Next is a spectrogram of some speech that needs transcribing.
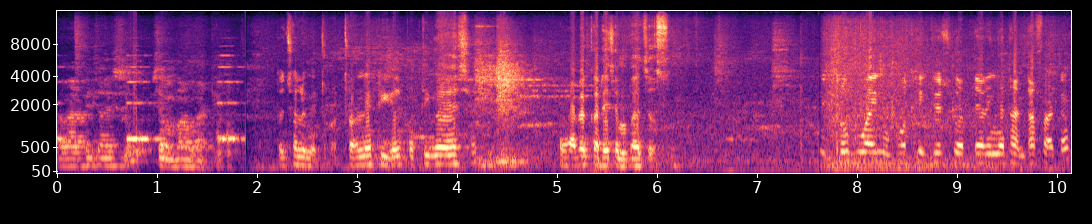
હવે આપણે જઈશું જમવા માટે. તો ચલો મિત્રો ત્રણે ટીએલ પતી ગયા છે. હવે આપણે ઘરે જમવા જશું મિત્રો હું આવીને ઊભો થઈ ગયો છું, અત્યારે અહીંયા ધાંધા ફાટક.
